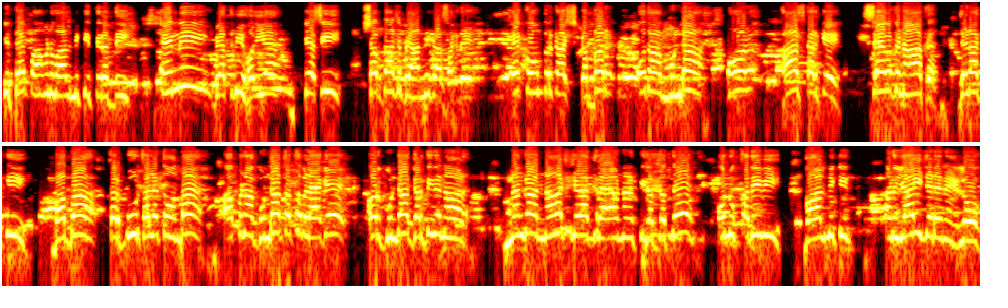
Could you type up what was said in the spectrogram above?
ਕਿੱਥੇ ਪਾਵਨ ਵਾਲਮੀਕੀ ਤੀਰਥ ਦੀ ਇੰਨੀ ਬੇਅਦਬੀ ਹੋਈ ਹੈ ਕਿ ਅਸੀਂ ਸ਼ਬਦਾਂ 'ਚ ਬਿਆਨ ਨਹੀਂ ਕਰ ਸਕਦੇ। ਇੱਕ ਓਮ ਪ੍ਰਕਾਸ਼ ਗੱਬਰ ਉਹਦਾ ਮੁੰਡਾ ਔਰ ਖਾਸ ਕਰਕੇ ਸੇਵਕ ਨਾਥ ਜਿਹੜਾ ਕਿ ਬਾਬਾ ਕਰਪੂਰ ਥੱਲੇ ਤੋਂ ਆਉਂਦਾ ਆਪਣਾ ਗੁੰਡਾ ਤੱਤਵ ਲੈ ਕੇ ਔਰ ਗੁੰਡਾਗਰਦੀ ਦੇ ਨਾਲ ਨੰਗਾ ਨਾਚ ਜਿਹੜਾ ਕਰਾਇਆ ਉਹਨਾਂ ਨੇ ਤੀਰਥ ਦੇ ਉੱਤੇ ਉਹਨੂੰ ਕਦੀ ਵੀ ਵਾਲਮੀਕੀ ਅਨੁਯਾਈ ਜਿਹੜੇ ਨੇ ਲੋਕ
